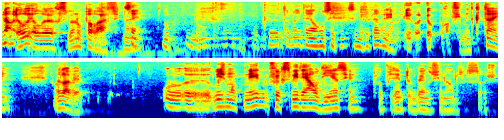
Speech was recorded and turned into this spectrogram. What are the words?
Não, ele, ele recebeu no Palácio. Não é? Sim. No, no, que também tem algum significado, não? Eu, eu, obviamente que tem. Vamos lá ver. O uh, Luís Montenegro foi recebido em audiência pelo Presidente do Governo Regional dos Açores.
